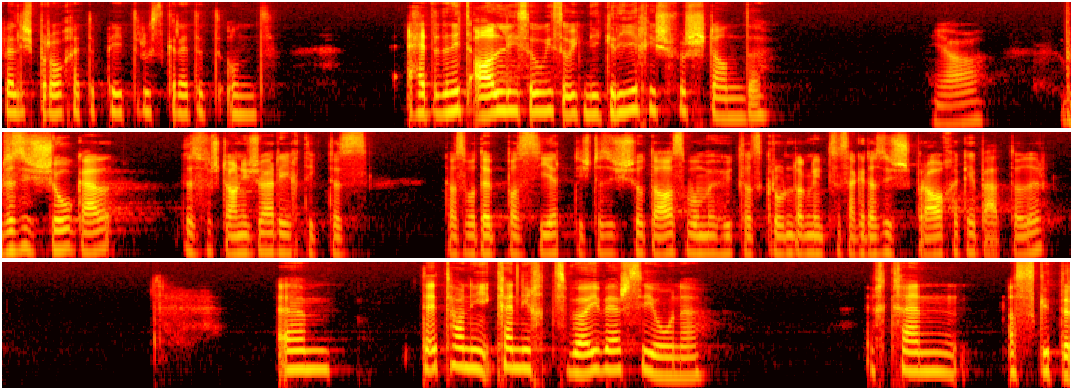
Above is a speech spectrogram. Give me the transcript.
welche Sprache hat der Petrus geredet und hätten dann nicht alle sowieso irgendwie Griechisch verstanden. Ja, aber das ist schon, gell, das verstehe ich schon richtig, dass das, was dort passiert ist, das ist schon das, was man heute als Grundlage nimmt, zu sagen, das ist Sprachengebet, oder? Ähm, dort ich, kenne ich zwei Versionen. Ich kenne, also es gibt ja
